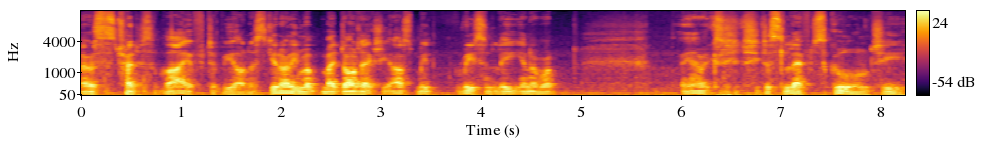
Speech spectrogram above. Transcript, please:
I was just trying to survive, to be honest. You know, I mean, my, my daughter actually asked me recently, you know, what, you know, she she just left school and she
